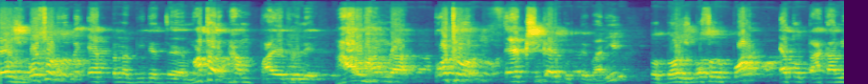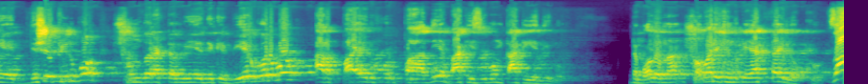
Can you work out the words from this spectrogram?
দশ বছর যদি একটানা বিদেশ যায়, মাথার ঘাম পায়ে ফেলে, হাড় ভাঙ্গা, কঠোর ত্যাগ স্বীকার করতে পারি, তো দশ বছর পর এত টাকা নিয়ে দেশে ফিরবো, সুন্দর একটা মেয়ে দেখে বিয়ে করব, আর পায়ের উপর পা দিয়ে বাকি জীবন কাটিয়ে দিব। এটা বলে না, সবারই কিন্তু একটাই লক্ষ্য। যা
